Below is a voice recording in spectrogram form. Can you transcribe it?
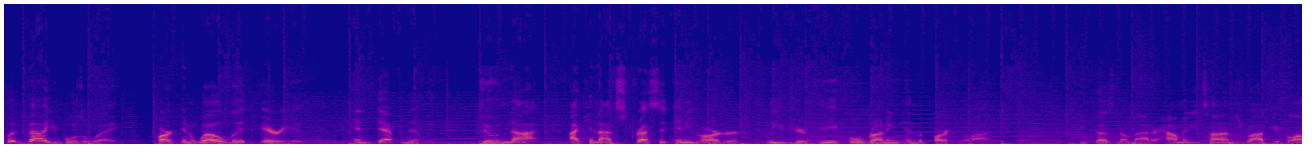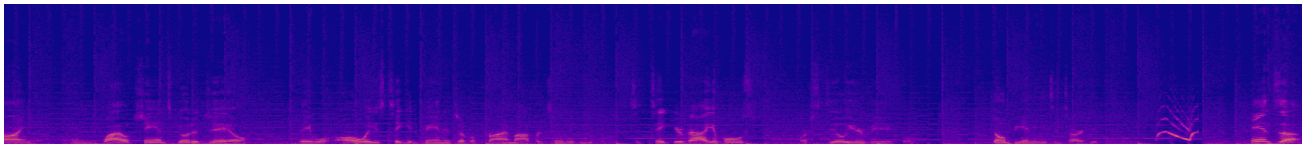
put valuables away, park in well lit areas, and definitely do not, I cannot stress it any harder, leave your vehicle running in the parking lot. Because no matter how many times Rob You Blind and Wild Chance go to jail, they will always take advantage of a prime opportunity to take your valuables or steal your vehicle. Don't be an easy target. Hands up,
